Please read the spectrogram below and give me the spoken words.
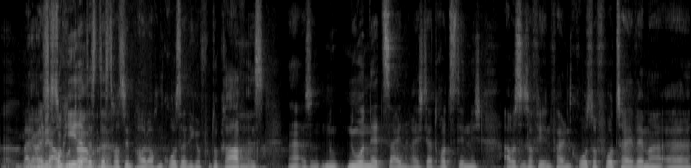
Äh, weil ja, weiß ja auch so jeder, dass, dass trotzdem Paul auch ein großartiger Fotograf ja. ist. Ne? Also nu, nur nett sein reicht ja trotzdem nicht. Aber es ist auf jeden Fall ein großer Vorteil, wenn man äh,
